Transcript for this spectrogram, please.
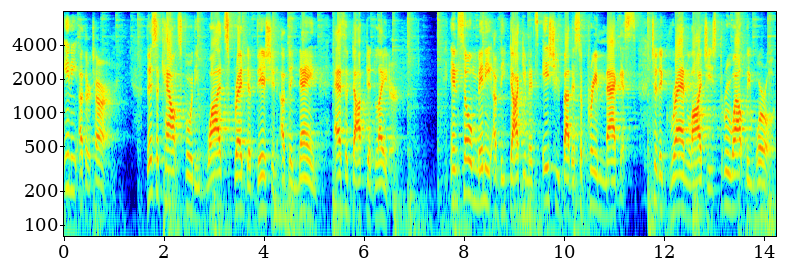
any other term. This accounts for the widespread division of the name as adopted later in so many of the documents issued by the Supreme Magus to the Grand Lodges throughout the world.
